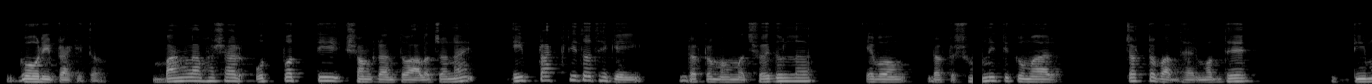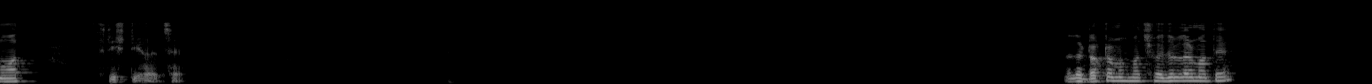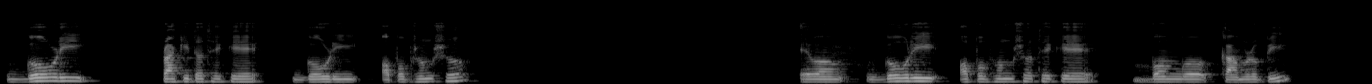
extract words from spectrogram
গৌরী প্রাকৃত। বাংলা ভাষার উৎপত্তি সংক্রান্ত আলোচনায় এই প্রাকৃত থেকেই ডক্টর মোহাম্মদ শহীদুল্লাহ এবং ডক্টর সুনীতি কুমার চট্টোপাধ্যায়ের মধ্যে দ্বিমত সৃষ্টি হয়েছে। ডক্টর মোহাম্মদ শহীদুল্লাহর মতে গৌড়ী প্রাকৃত থেকে গৌড়ী অপভ্রংশ এবং গৌড়ী অপভ্রংশ থেকে বঙ্গ কামরূপী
